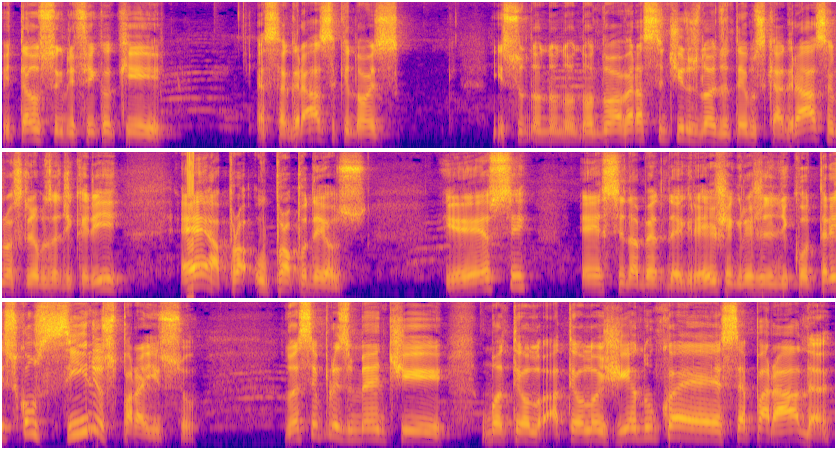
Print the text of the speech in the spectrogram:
Então significa que essa graça que nós. Isso não, não, não, não haverá sentido se nós não temos que a graça que nós queremos adquirir é a, o próprio Deus. E esse é ensinamento da igreja. A igreja dedicou três concílios para isso. Não é simplesmente uma teologia. A teologia nunca é separada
